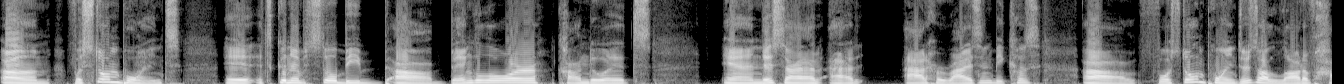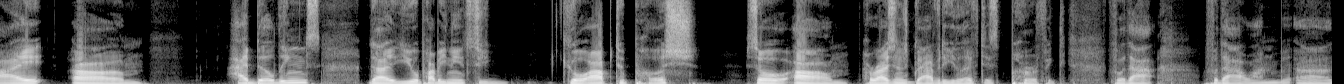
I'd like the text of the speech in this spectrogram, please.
Um, for Storm Point, it, it's gonna still be uh, Bangalore conduits, and this time add add Horizon because uh, for Storm Point there's a lot of high um, high buildings that you probably need to go up to push. So um, Horizon's gravity lift is perfect for that for that one. Uh,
